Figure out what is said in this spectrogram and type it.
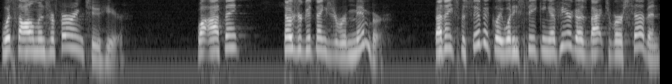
what Solomon's referring to here? Well, I think those are good things to remember. But I think specifically what he's speaking of here goes back to verse 7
